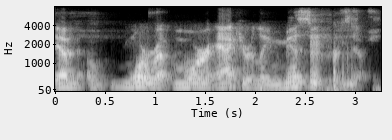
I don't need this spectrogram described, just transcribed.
and uh, more more accurately, misperceptions.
